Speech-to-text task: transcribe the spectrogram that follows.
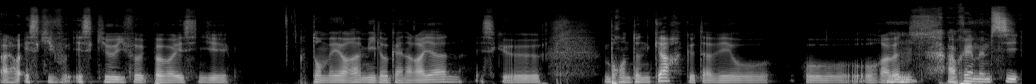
Alors, est-ce qu'ils peuvent aller signer ton meilleur ami Logan Ryan? Est-ce que Brandon Carr que t'avais au au, Ravens? Mhm. Après, même si,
